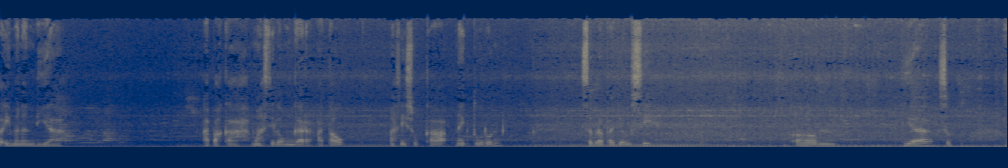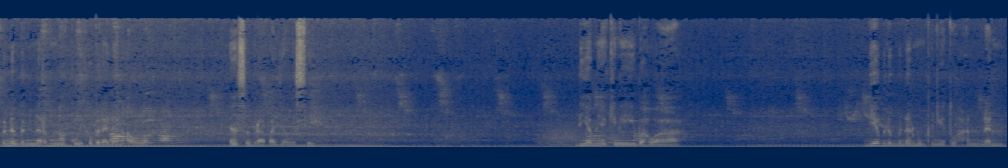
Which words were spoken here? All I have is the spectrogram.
keimanan dia? Apakah masih longgar atau masih suka naik turun? Seberapa jauh sih um, dia benar-benar mengakui keberadaan Allah? Dan seberapa jauh sih dia meyakini bahwa dia benar-benar mempunyai Tuhan dan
